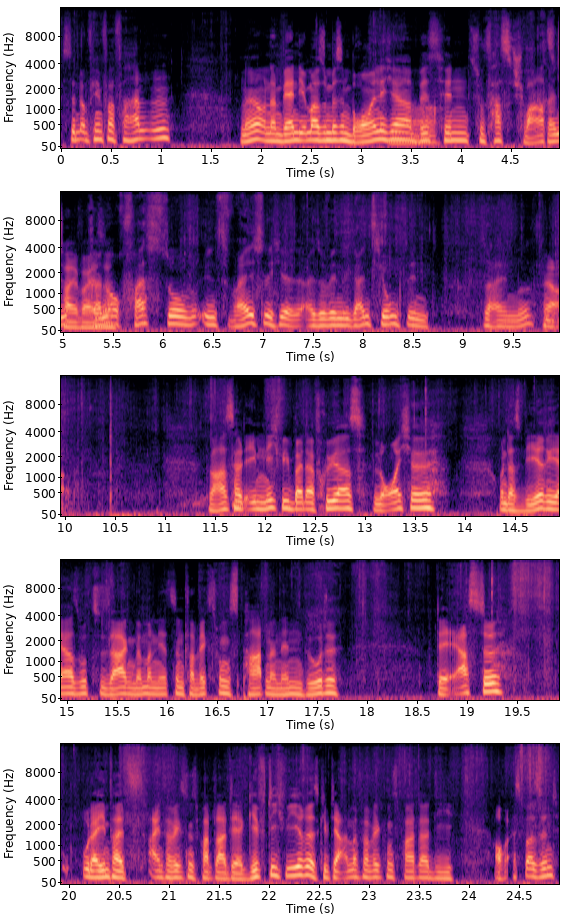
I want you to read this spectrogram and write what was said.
sind auf jeden Fall vorhanden. Ne, und dann werden die immer so ein bisschen bräunlicher Ja. bis hin zu fast schwarz Kann, teilweise. kann auch fast so ins Weißliche, also wenn sie ganz jung sind, sein. Ne? Ja. Du hast halt eben nicht wie bei der Frühjahrslorchel. Und das wäre ja sozusagen, wenn man jetzt einen Verwechslungspartner nennen würde, der erste oder jedenfalls ein Verwechslungspartner, der giftig wäre. Es gibt ja andere Verwechslungspartner, die auch essbar sind.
